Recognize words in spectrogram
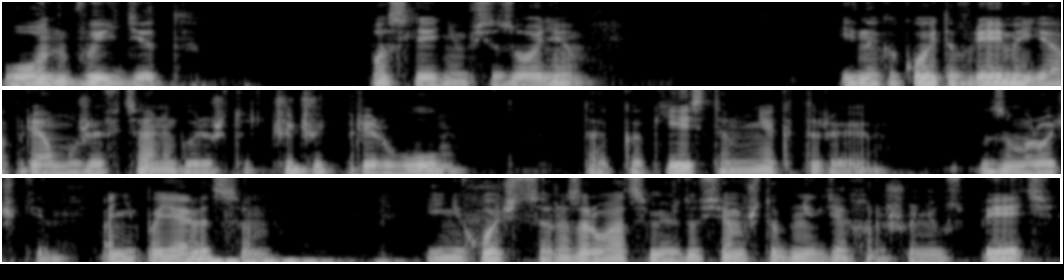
он выйдет последним в сезоне. И на какое-то время я прям уже официально говорю, что чуть-чуть прерву, так как есть там некоторые заморочки, они появятся. И не хочется разорваться между всем, чтобы нигде хорошо не успеть.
